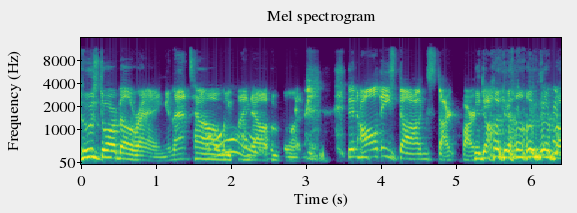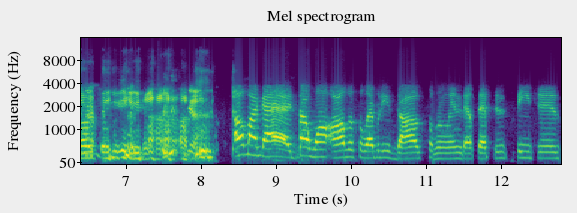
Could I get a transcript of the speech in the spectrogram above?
whose doorbell rang, and that's how we find Oh. out who won. Then all these dogs start The barking. dog dogs are barking. Yeah. Oh my God. I want all the celebrities' dogs to ruin their acceptance speeches.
